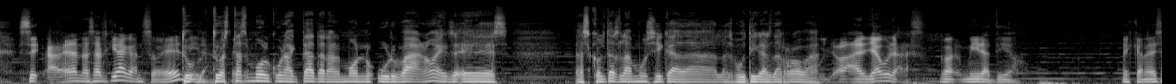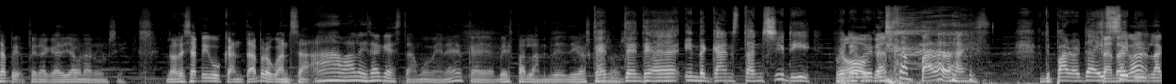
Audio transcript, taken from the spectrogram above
Sí, a veure, no saps quina cançó és? tu, Mira, tu estàs espera. molt connectat en el món urbà, no? És, és, escoltes la música de les botigues de roba. Ah, ja veuràs. Mira, tio. És que no he sabut... Espera, que hi ha un anunci. No l'he sapigut cantar, però quan s'ha... Ah, vale, és aquesta. Un moment, eh? Que ves parlant, di- digues coses. ten, ten, in the Gunston City. No, Gangsta Paradise. The Paradise City. La,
